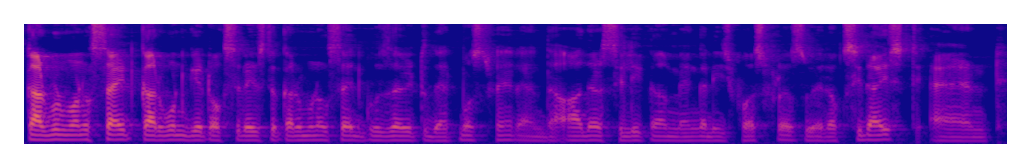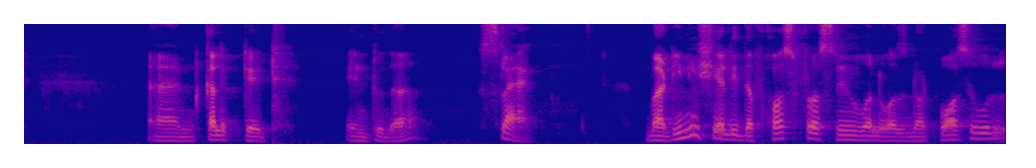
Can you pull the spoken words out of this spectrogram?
carbon monoxide, carbon get oxidized to carbon monoxide goes away to the atmosphere and the other silica, manganese, phosphorus were oxidized and, and collected into the slag. But initially the phosphorus removal was not possible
